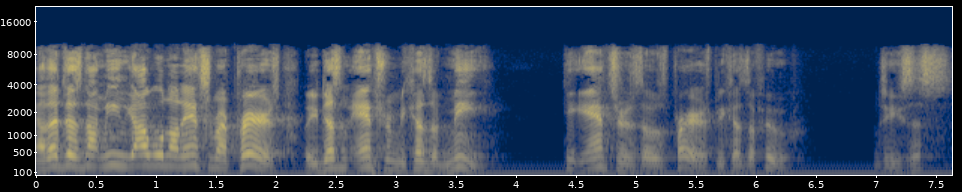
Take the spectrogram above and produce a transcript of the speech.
Now that does not mean God will not answer my prayers, but He doesn't answer them because of me. He answers those prayers because of who? Jesus.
